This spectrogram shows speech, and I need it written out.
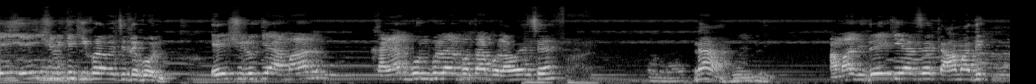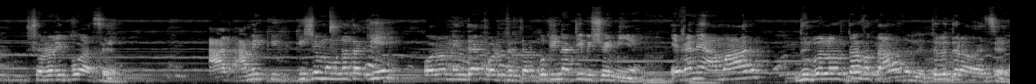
এই এই শ্লোকে কি করা হয়েছে দেখুন। এই শ্লোকে আমার খারাপ গুণগুলার কথা বলা হয়েছে। না, আমার হৃদয়ে কি আছে? কাম আদি ষড়রিপু আছে। আর আমি কিসে মগ্ন থাকি? পরনিন্দা পরচর্চা খুঁটিনাটি বিষয় নিয়ে। এখানে আমার দুর্বলতার কথা তুলে ধরা হয়েছে।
